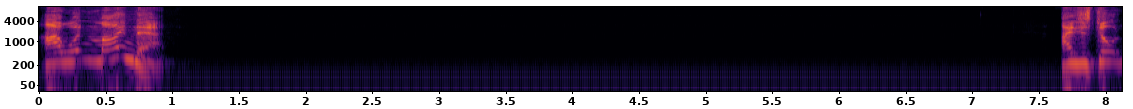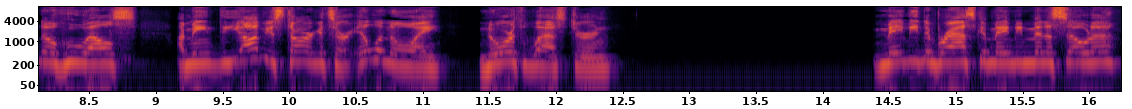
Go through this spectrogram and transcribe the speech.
I wouldn't mind that. I just don't know who else. I mean, the obvious targets are Illinois, Northwestern, maybe Nebraska, maybe Minnesota.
